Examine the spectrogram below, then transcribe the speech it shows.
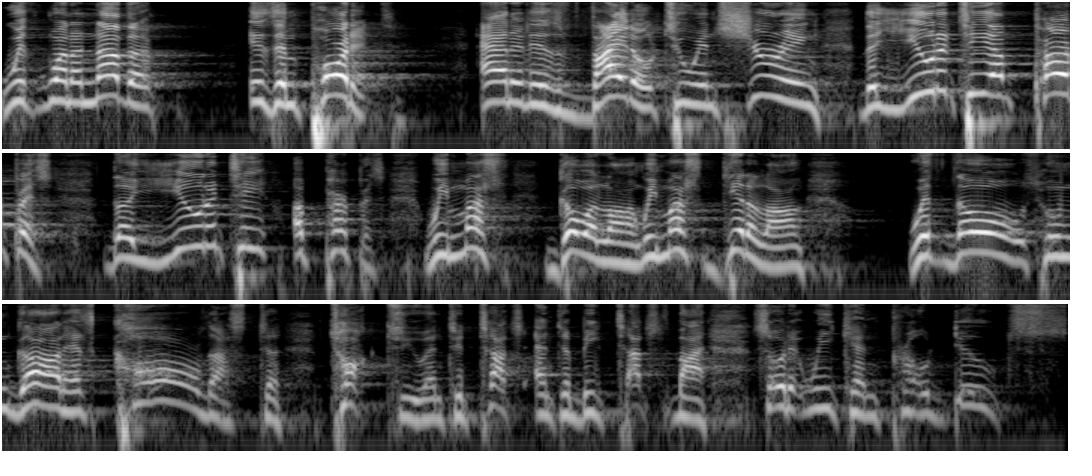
with one another is important and it is vital to ensuring the unity of purpose. The unity of purpose. We must go along, we must get along with those whom God has called us to talk to and to touch and to be touched by so that we can produce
